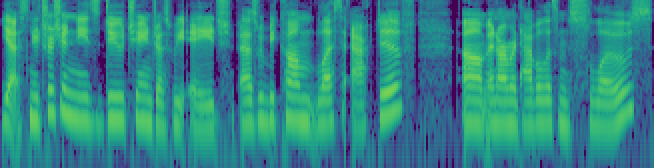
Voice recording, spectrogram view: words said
Yes, nutrition needs do change as we age. As we become less active um, and our metabolism slows,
